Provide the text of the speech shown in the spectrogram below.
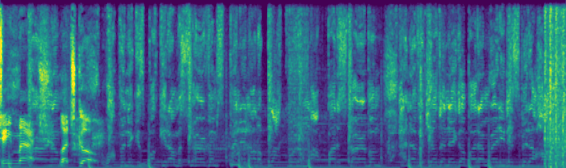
Team match, let's go. Reloading!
